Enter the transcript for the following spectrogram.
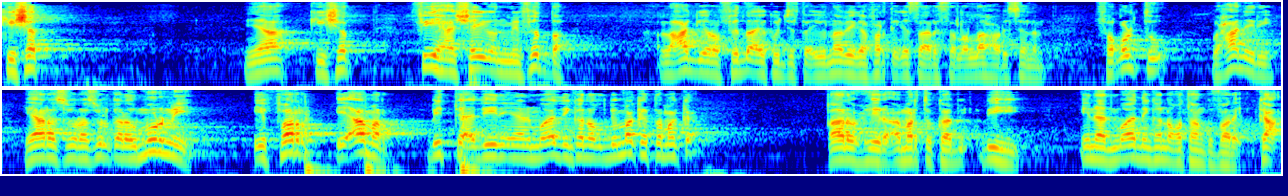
kishad. Ya kishad. Fiiha shayءu min fida lacag yaroo fida ay ku jirta ayuu nabiga farta saaray sala اllahu alay slam faqultu waxaan idhi yaa rasul rasulka alw ifar iamar bita'diini inaan muadin ka noqdo bimakata maka qaala wuxuu yidhi amartuka bihi inaad muadin ka noqotaan ku faray. Kac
